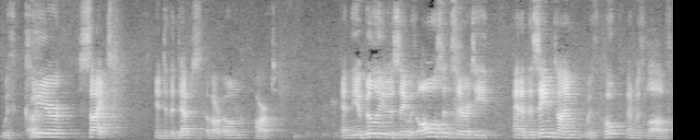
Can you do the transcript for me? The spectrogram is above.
with clear sight into the depths of our own heart and the ability to say with all sincerity and at the same time with hope and with love,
